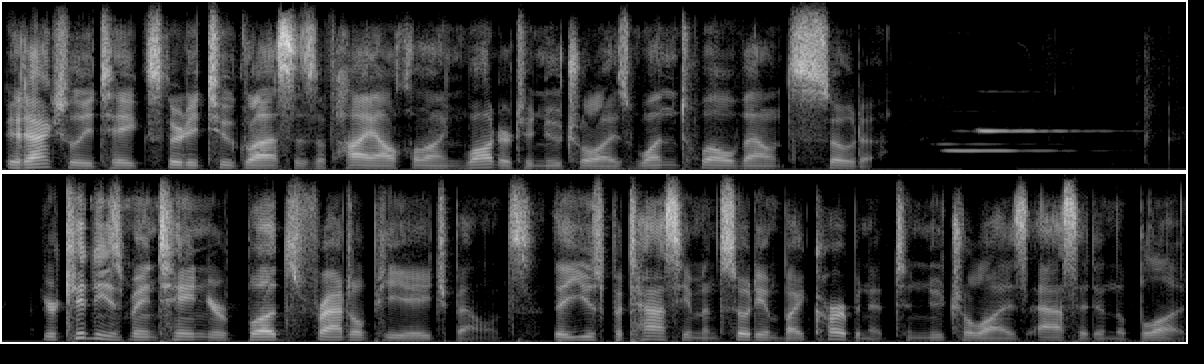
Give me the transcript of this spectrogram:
It actually takes 32 glasses of high alkaline water to neutralize one 12 ounce soda. Your kidneys maintain your blood's fragile pH balance. They use potassium and sodium bicarbonate to neutralize acid in the blood.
